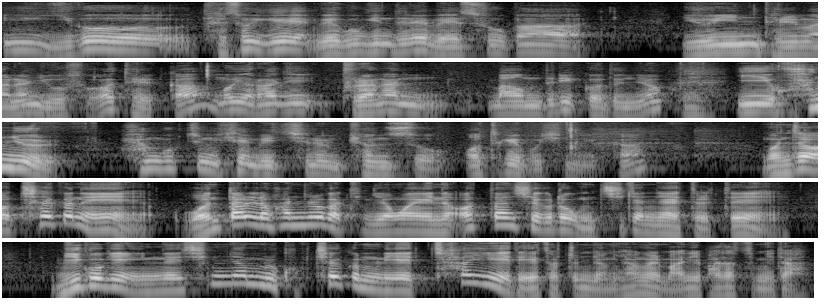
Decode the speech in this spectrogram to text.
이, 이거 계속 이게 외국인들의 매수가 유인될 만한 요소가 될까? 뭐 여러 가지 불안한 마음들이 있거든요. 네. 이 환율, 한국 증시에 미치는 변수 어떻게 보십니까? 먼저 최근에 원달러 환율 같은 경우에는 어떤 식으로 움직였냐 했을 때 미국에 있는 10년물 국채 금리의 차이에 대해서 좀 영향을 많이 받았습니다.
